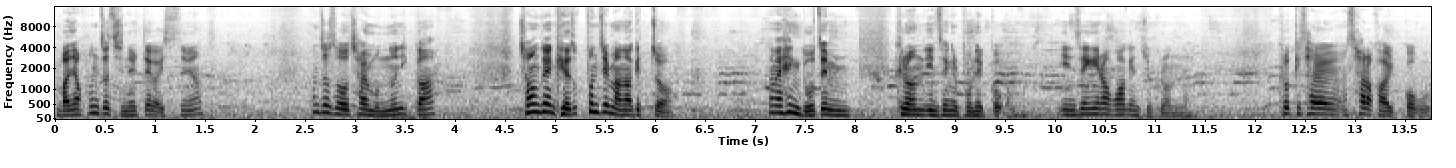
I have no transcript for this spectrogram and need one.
만약 혼자 지낼 때가 있으면 혼자서 잘 못 노니까 저는 그냥 계속 폰질만 하겠죠. 그러면 행 노잼 그런 인생을 보낼 거 인생이라고 하기엔 좀 그렇네. 그렇게 살, 살아갈 거고.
